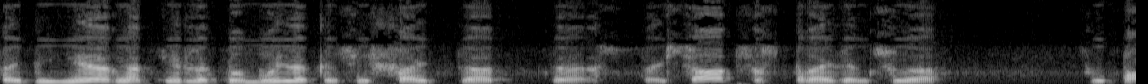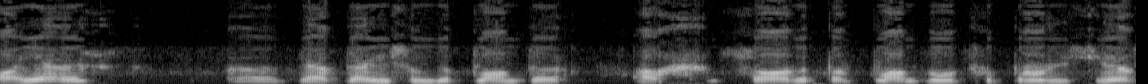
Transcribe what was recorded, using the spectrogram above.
sy beheer natuurlik bemoeilik is die feit dat uh, sy saadverspreiding so so baie is. Uh, daar duisende plante ag sade per plant word geproduseer.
